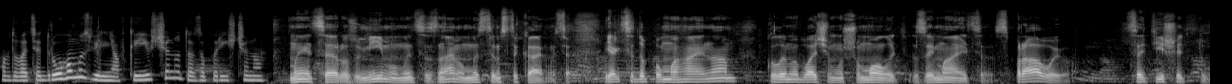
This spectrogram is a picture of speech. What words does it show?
а в 22-му звільняв Київщину та Запоріжчину. Ми це розуміємо, ми це знаємо, ми з цим стикаємося. Як це допомагає нам, коли ми бачимо, що молодь займається справою, це тішить тут.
